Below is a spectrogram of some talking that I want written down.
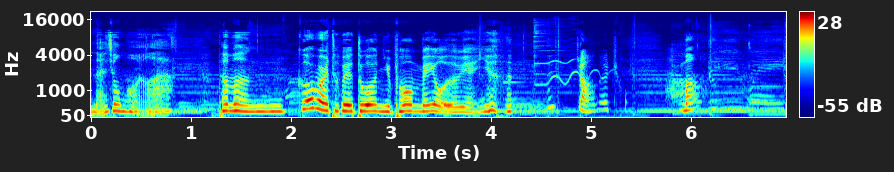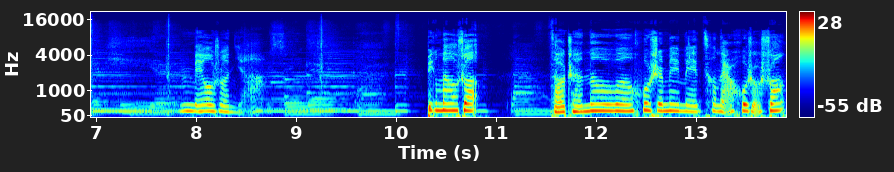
男性朋友啊？他们哥们儿特别多，女朋友没有的原因，长得丑吗？没有说你啊。冰猫说，早晨呢问护士妹妹蹭点护手霜，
